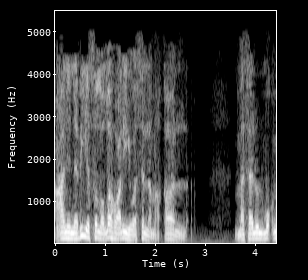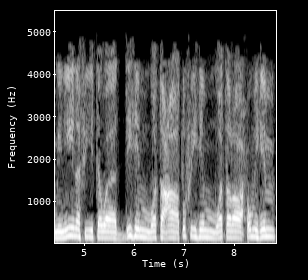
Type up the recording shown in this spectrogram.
عن النبي صلى الله عليه وسلم قال مثل المؤمنين في توادهم وتعاطفهم وتراحمهم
